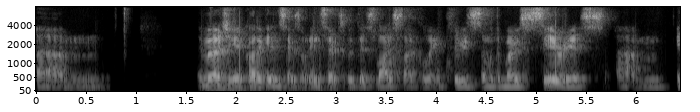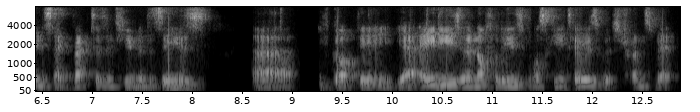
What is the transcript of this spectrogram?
um, emerging aquatic insects or insects with this life cycle includes some of the most serious um, insect vectors of human disease. Uh, You've got the yeah, Aedes and Anopheles mosquitoes, which transmit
